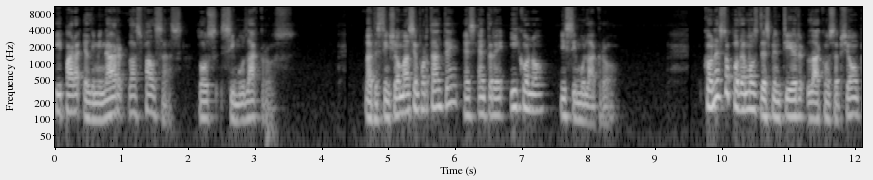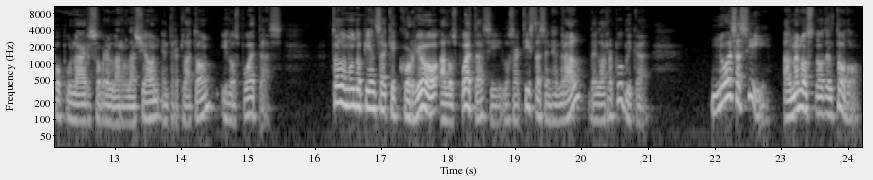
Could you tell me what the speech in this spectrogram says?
y para eliminar las falsas, los simulacros. La distinción más importante es entre ícono simulacro. Con esto podemos desmentir la concepción popular sobre la relación entre Platón y los poetas, todo el mundo piensa que corrió a los poetas y los artistas en general de la República. No es así, al menos no del todo.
